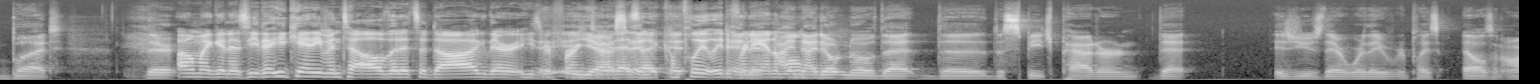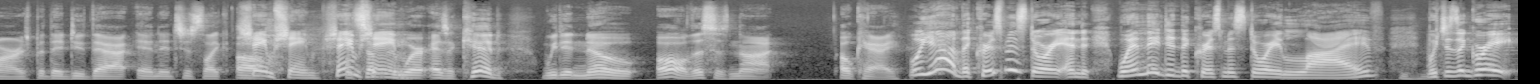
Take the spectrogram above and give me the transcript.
but there. Oh my goodness, he, he can't even tell that it's a dog. There, he's referring Yes, to it as and- a completely different and- animal. And I don't know that the the speech pattern that is used there, where they replace L's and R's, but they do that, and it's just like oh, Shame, shame, shame, shame. Where as a kid we didn't know. Oh, this is not okay. well, yeah, the Christmas story, and when they did the Christmas story live, Mm-hmm. which is a great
